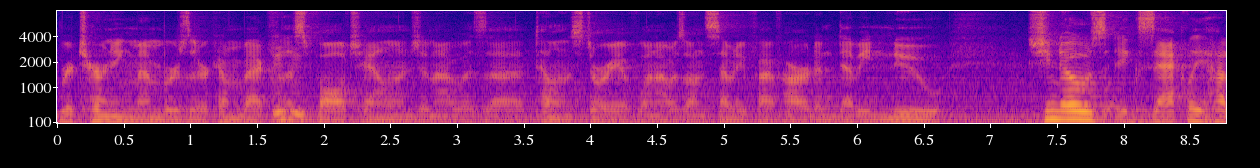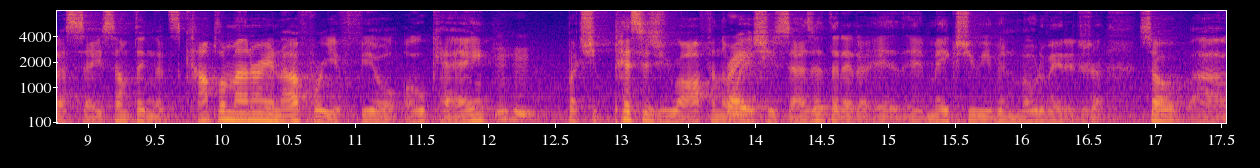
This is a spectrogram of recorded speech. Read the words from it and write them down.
returning members that are coming back for this fall challenge, and I was uh, telling a story of when I was on 75 Hard, and Debbie knew. She knows exactly how to say something that's complimentary enough where you feel okay, but she pisses you off in the way she says it that it, it, it makes you even motivated. So uh,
